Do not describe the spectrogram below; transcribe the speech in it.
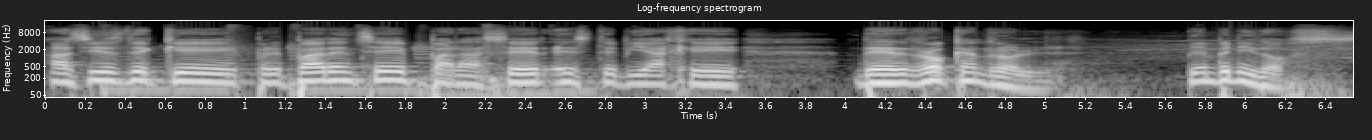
Así es de que prepárense para hacer este viaje de rock and roll. Bienvenidos.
